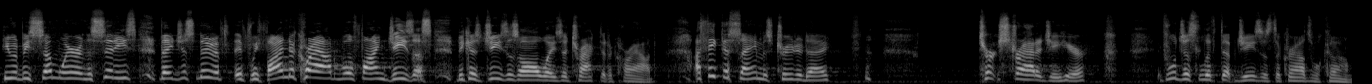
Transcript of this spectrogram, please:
he would be somewhere in the cities. They just knew if, if we find a crowd, we'll find Jesus, because Jesus always attracted a crowd. I think the same is true today. church strategy here If we'll just lift up Jesus, the crowds will come.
